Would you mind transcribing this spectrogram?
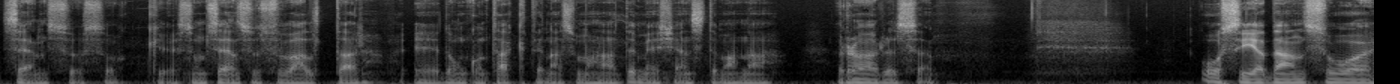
Sensus och eh, som Sensus förvaltar eh, de kontakterna som man hade med tjänstemannarörelsen. Och sedan så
